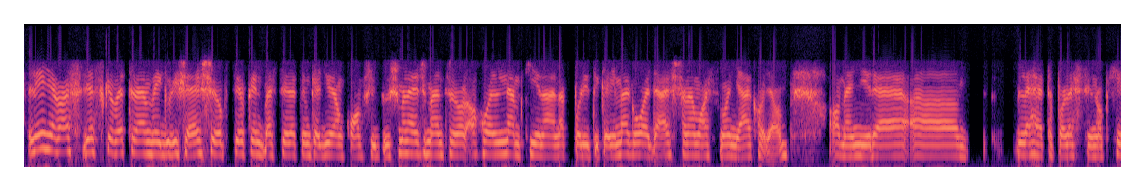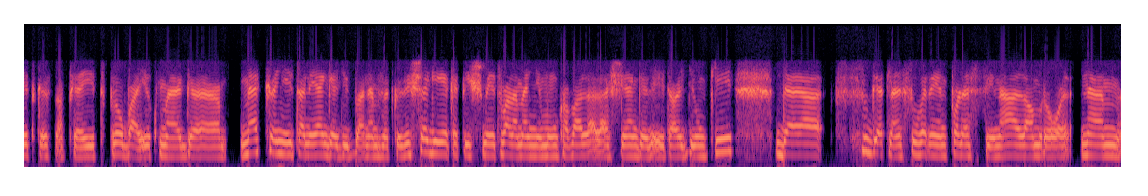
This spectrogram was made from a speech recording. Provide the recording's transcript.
Lényeg az, hogy ezt követően végül is első opcióként beszélhetünk egy olyan konfliktus menedzsmentről, ahol nem kínálnak politikai megoldást, hanem azt mondják, hogy amennyire lehet a palesztinok hétköznapjait, próbáljuk meg megkönnyíteni, engedjük be a nemzetközi segélyeket, ismét valamennyi munkavállalási engedélyt adjunk ki, de független, szuverén palesztin államról nem.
